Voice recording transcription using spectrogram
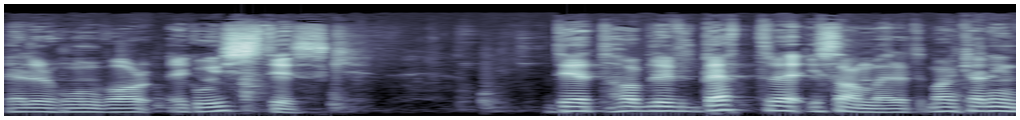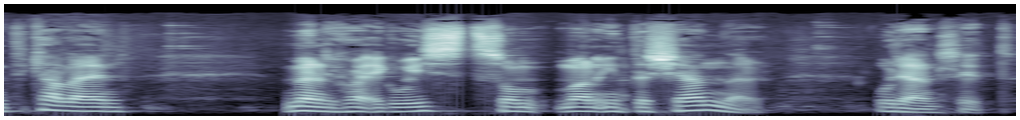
eller hon var egoistisk? Det har blivit bättre i samhället. Man kan inte kalla en människa egoist som man inte känner ordentligt.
